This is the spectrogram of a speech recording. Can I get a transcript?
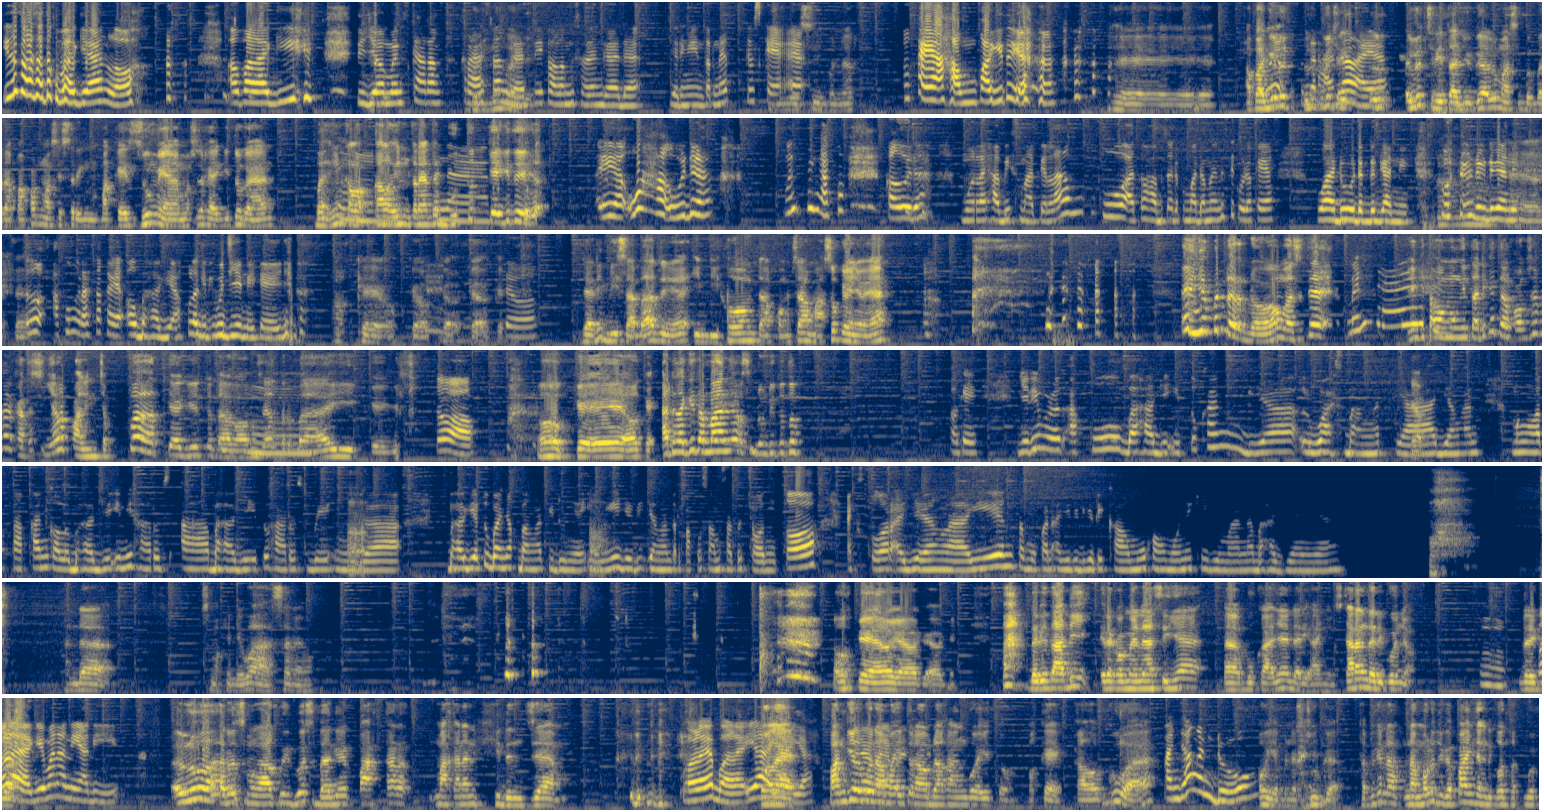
Itu salah satu kebahagiaan loh. Apalagi di zaman sekarang kerasa nggak sih kalau misalnya nggak ada jaringan internet terus Iya kayak sih bener tuh kayak hampa gitu ya. Hehehe. apalagi lu, lu, lu, cerita, ya. lu, lu cerita juga lu masih beberapa part masih sering pakai zoom ya maksudnya kayak gitu kan bayangin kalau Hmm, kalau internetnya bener. butut kayak gitu ya Iya, wah udah pusing aku kalau udah mulai habis mati lampu atau habis ada pemadaman listrik udah kayak waduh deg-degan nih. Waduh deg-degan nih. Oke, oke. Itu aku ngerasa kayak oh bahagia aku lagi diuji nih kayaknya. Oke, oke, oke, oke, oke. Tuh. Jadi bisa banget nih ya IndiHome, Telkomsel masuk ya Nyo ya. eh iya bener dong, maksudnya Bener. yang kita ngomongin tadi kan Telkomsel kan kata sinyal paling cepet kayak gitu, Telkomsel Hmm. terbaik kayak gitu. Tuh. Oke, oke. Ada lagi tambahannya sebelum ditutup? Oke. Jadi menurut aku bahagia itu kan dia luas banget ya. Jangan mengotakkan kalau bahagia ini harus A, bahagia itu harus B, enggak. Bahagia tuh banyak banget di dunia Ah. ini, jadi jangan terpaku sama satu contoh, explore aja yang lain, temukan aja di diri kamu, kamu maunya kayak gimana bahagianya. Anda semakin dewasa memang. Oke, oke, oke, oke. Ah, dari tadi rekomendasinya eh, bukanya dari Anyu. Sekarang dari gue Nyok. Hmm. Dari. Boleh, gimana nih Adi? Lu harus mengakui gue sebagai pakar makanan hidden gem. Boleh, boleh. Iya, Boleh. iya, iya. Panggil gue Boleh, nama boleh, itu, nama belakang gue itu. Oke, kalau gue, Panjangan dong. oh iya bener juga. Tapi kan na- nama lu juga panjang di kontak gue.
